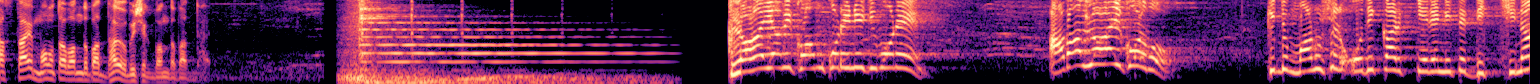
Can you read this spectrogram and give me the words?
রাস্তায় মমতা বন্দ্যোপাধ্যায়, অভিষেক বন্দ্যোপাধ্যায়। লড়াই আমি কম করিনি জীবনে, আবার লড়াই করব। কিন্তু মানুষের অধিকার কেড়ে নিতে দিচ্ছি না,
